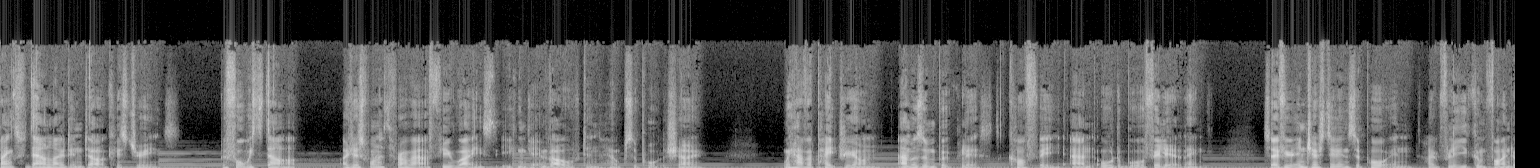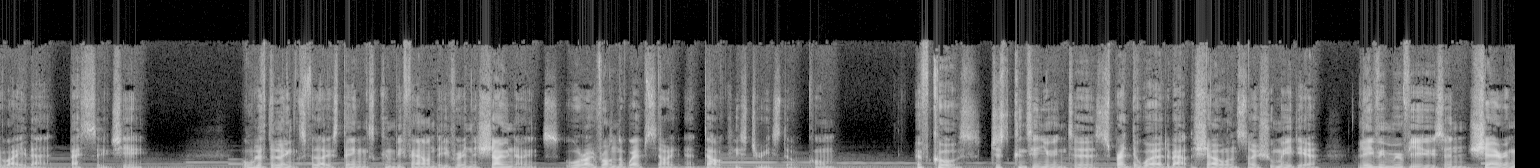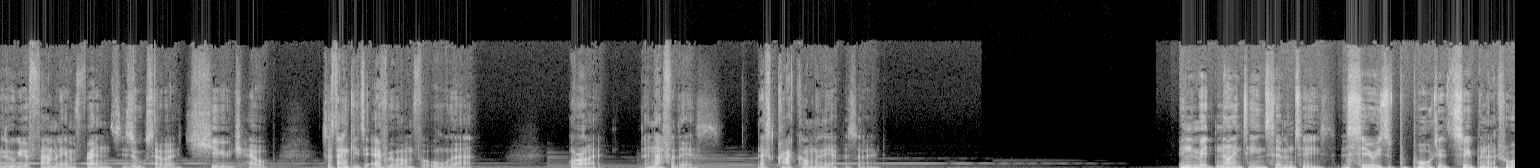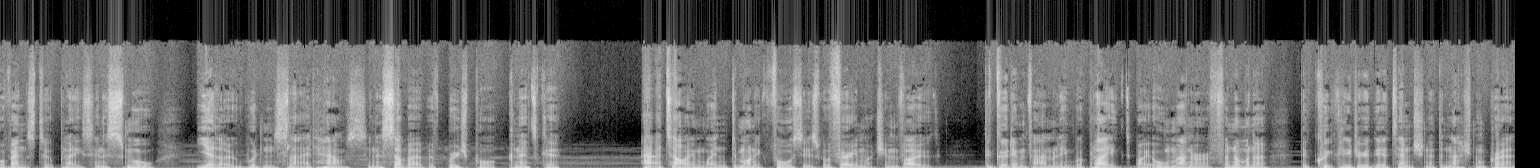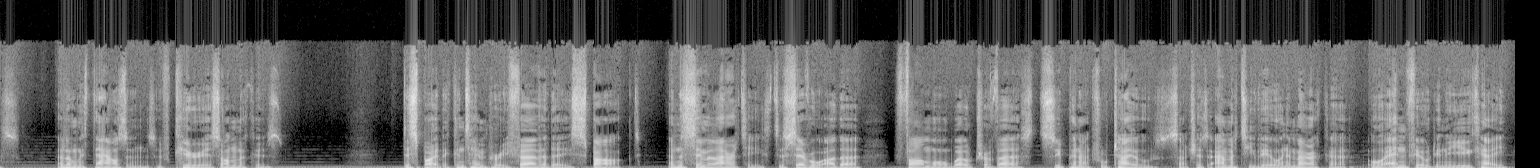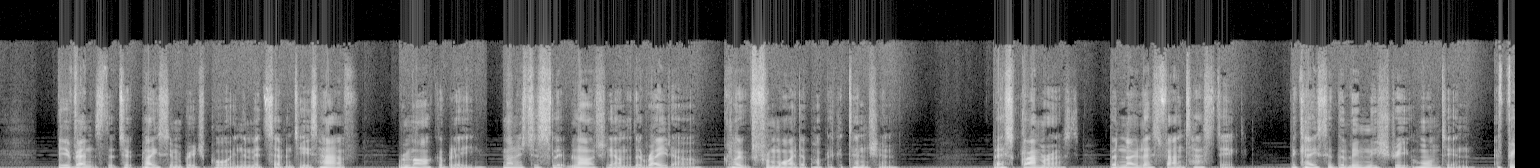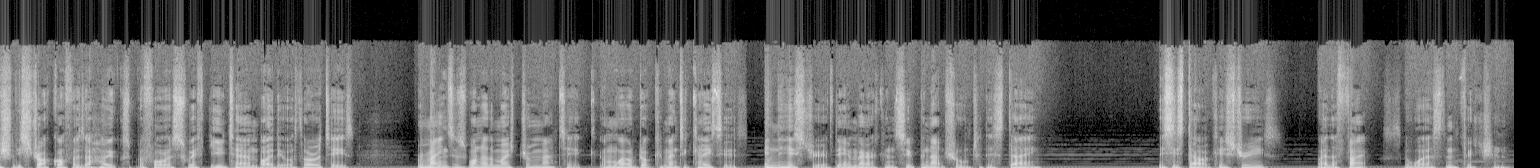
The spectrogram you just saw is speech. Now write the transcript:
Thanks for downloading Dark Histories. Before we start, I just want to throw out a few ways that you can get involved and help support the show. We have a Patreon, Amazon book list, Ko-fi, and Audible affiliate link. So if you're interested in supporting, hopefully you can find a way that best suits you. All of the links for those things can be found either in the show notes or over on the website at darkhistories.com. Of course, just continuing to spread the word about the show on social media, leaving reviews, and sharing with all your family and friends is also a huge help. So thank you to everyone for all that. Alright, enough of this. Let's crack on with the episode. In the mid 1970s, a series of purported supernatural events took place in a small, yellow wooden slatted house in a suburb of Bridgeport, Connecticut. At a time when demonic forces were very much in vogue, the Goodin family were plagued by all manner of phenomena that quickly drew the attention of the national press, along with thousands of curious onlookers. Despite the contemporary fervour that it sparked, and the similarities to several other far more well traversed supernatural tales, such as Amityville in America or Enfield in the UK, the events that took place in Bridgeport in the mid 70s have, remarkably, managed to slip largely under the radar, cloaked from wider public attention. Less glamorous, but no less fantastic, the case of the Lindley Street haunting, officially struck off as a hoax before a swift U turn by the authorities, remains as one of the most dramatic and well documented cases in the history of the American supernatural to this day. This is Dark Histories, where the facts are worse than fiction.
